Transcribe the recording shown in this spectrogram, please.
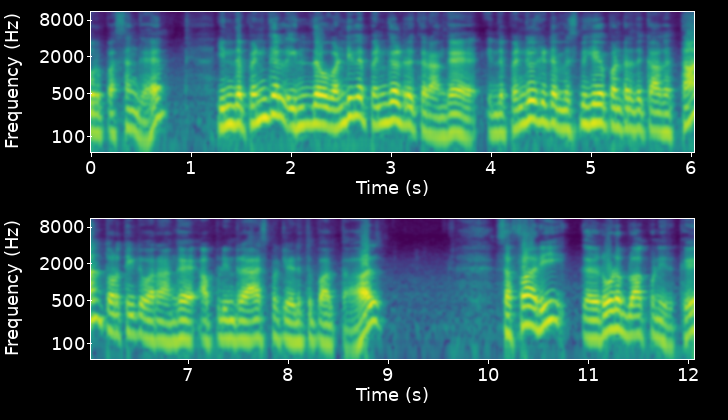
ஒரு பசங்க இந்த பெண்கள் இந்த வண்டியில் பெண்கள் இருக்கிறாங்க இந்த பெண்கள்கிட்ட மிஸ்பிஹேவ் பண்ணுறதுக்காகத்தான் துரத்திக்கிட்டு வராங்க அப்படின்ற ஆஸ்பெக்டில் எடுத்து பார்த்தால் சஃபாரி ரோடை பிளாக் பண்ணியிருக்கு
